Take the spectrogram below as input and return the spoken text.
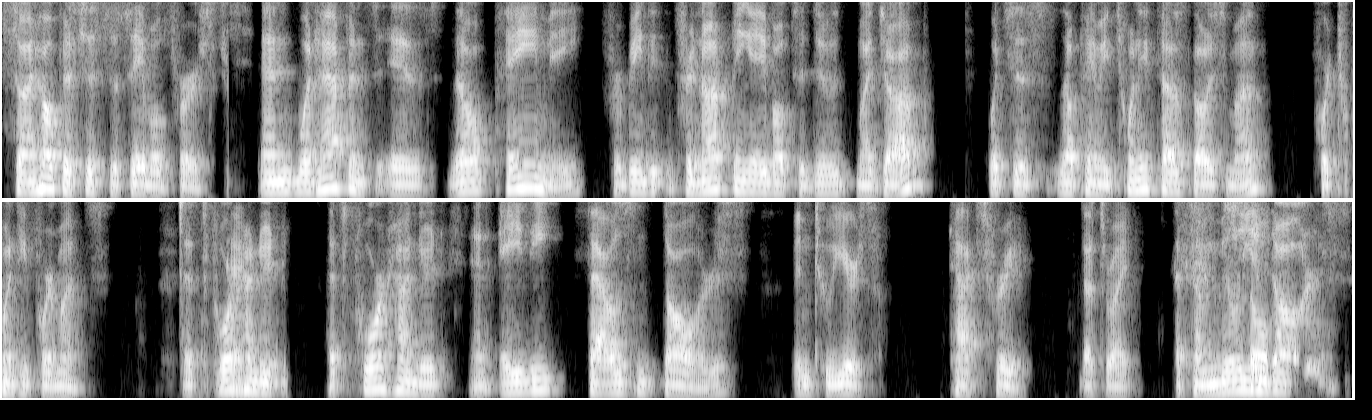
So I hope it's just disabled first. And what happens is they'll pay me for being, for not being able to do my job, which is they'll pay me twenty thousand dollars a month for twenty-four months. That's four hundred, that's four hundred and eighty thousand dollars In two years, tax-free. that's right. That's a million So- dollars.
